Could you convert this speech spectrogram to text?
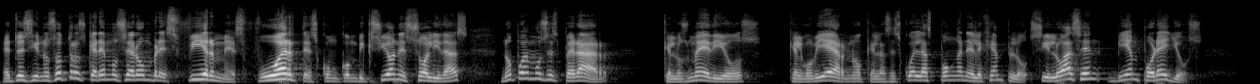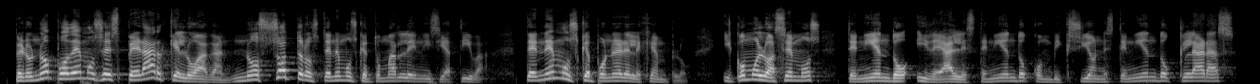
Entonces, si nosotros queremos ser hombres firmes, fuertes, con convicciones sólidas, no podemos esperar que los medios, que el gobierno, que las escuelas pongan el ejemplo. Si lo hacen, bien por ellos. Pero no podemos esperar que lo hagan. Nosotros tenemos que tomar la iniciativa. Tenemos que poner el ejemplo. ¿Y cómo lo hacemos? Teniendo ideales, teniendo convicciones, teniendo claras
